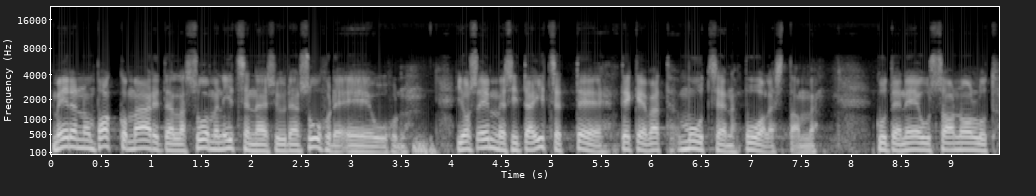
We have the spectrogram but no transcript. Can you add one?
Meidän on pakko määritellä Suomen itsenäisyyden suhde EU:hun. Jos emme sitä itse tee, tekevät muut sen puolestamme, kuten EU:ssa on ollut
